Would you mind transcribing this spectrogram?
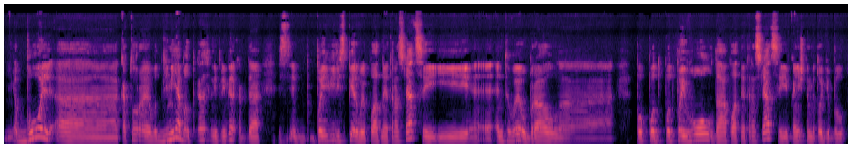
боль, э, которая вот для меня был показательный пример, когда появились первые платные трансляции, и НТВ убрал э, под, под paywall, да, платные трансляции, и в конечном итоге был,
